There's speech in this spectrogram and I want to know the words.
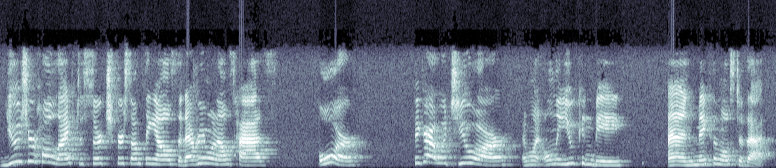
use your whole life to search for something else that everyone else has, or figure out what you are and what only you can be and make the most of that.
